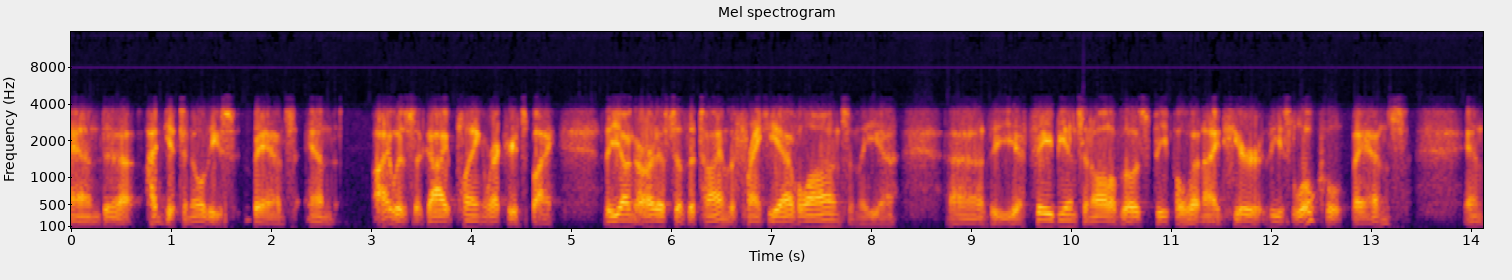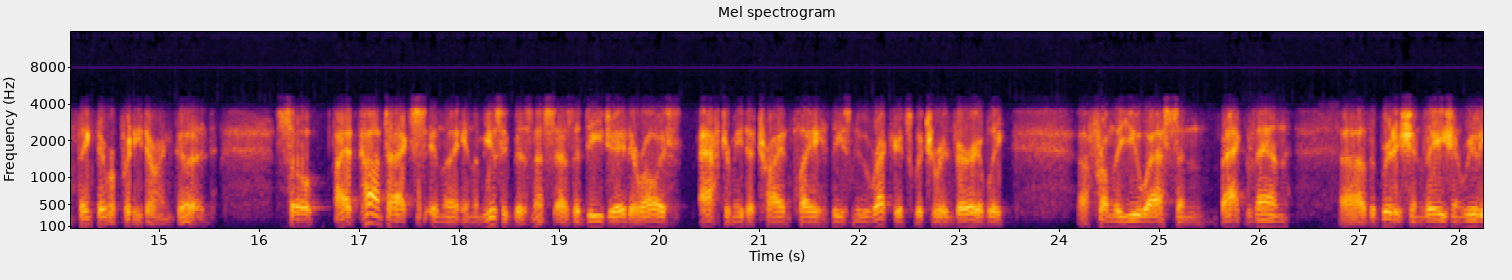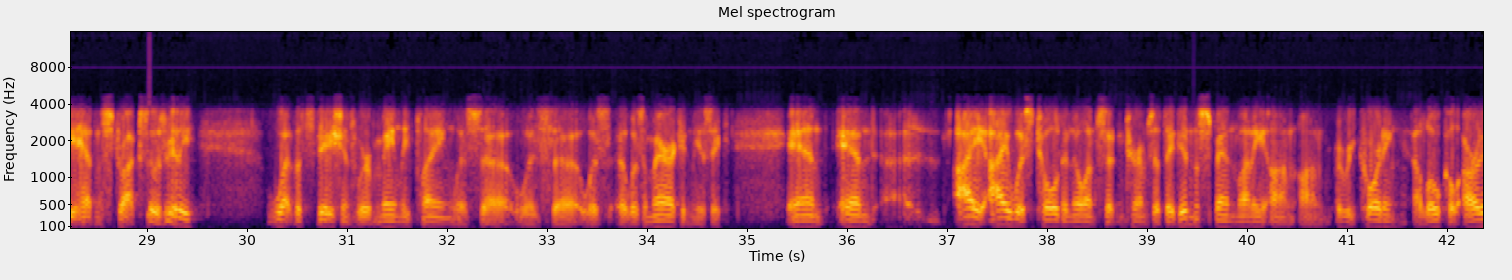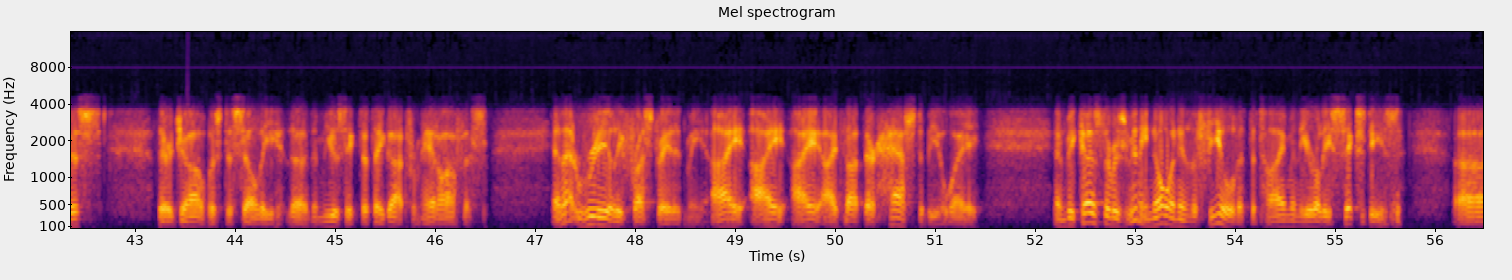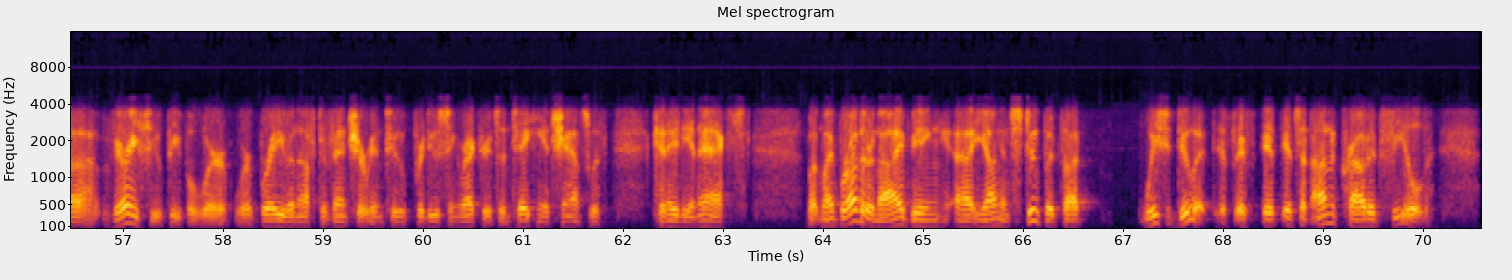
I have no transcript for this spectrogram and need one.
and uh, I'd get to know these bands. And I was a guy playing records by the young artists of the time, the Frankie Avalons and the uh, uh, the Fabians and all of those people, and I'd hear these local bands and think they were pretty darn good. So I had contacts in the in the music business as a DJ. They were always after me to try and play these new records, which were invariably uh, from the U.S. And back then, uh, the British invasion really hadn't struck. So it was really what the stations were mainly playing was uh, was uh, was uh, was American music, and and uh, I I was told in no uncertain terms that they didn't spend money on on recording uh, local artists their job was to sell the, the, the music that they got from head office. And that really frustrated me. I, I, I, I thought there has to be a way. And because there was really no one in the field at the time in the early 60s, uh, very few people were, were brave enough to venture into producing records and taking a chance with Canadian acts. But my brother and I, being uh, young and stupid, thought we should do it. If, if it, it's an uncrowded field,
